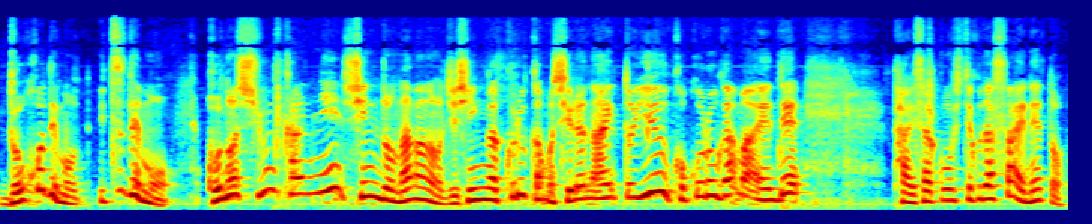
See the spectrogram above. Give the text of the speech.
どこでもいつでもこの瞬間に震度7の地震が来るかもしれないという心構えで対策をしてくださいねと、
